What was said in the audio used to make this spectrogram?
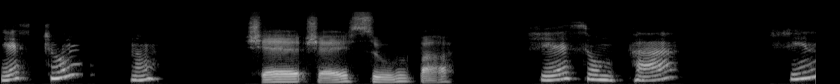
Yes, Chum, no? Ne? She, she, Su, Ba, Jesungpa, Shin,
